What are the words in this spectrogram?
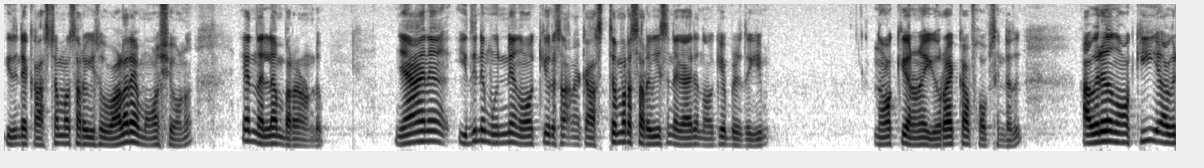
ഇതിന്റെ കസ്റ്റമർ സർവീസ് വളരെ മോശമാണ് എന്നെല്ലാം പറയുന്നുണ്ട് ഞാൻ ഇതിന് മുന്നേ നോക്കിയൊരു സാധനം കസ്റ്റമർ സർവീസിന്റെ കാര്യം നോക്കിയപ്പോഴത്തേക്കും നോക്കിയാണ് യുറേക്ക ഫോപ്സിന്റെത് അവർ നോക്കി അവർ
